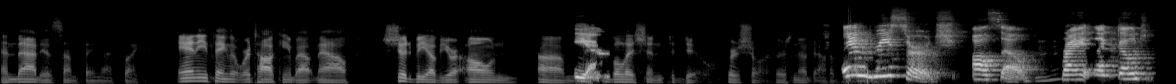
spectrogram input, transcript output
and that is something that's like anything that we're talking about now should be of your own um, Yeah. volition to do for sure. There's no doubt about it. And research also, Mhm. right? Like, don't,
